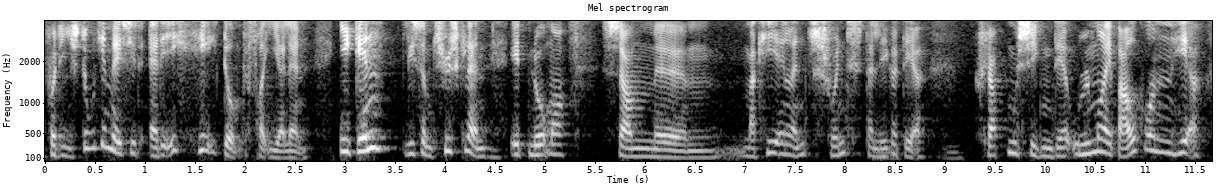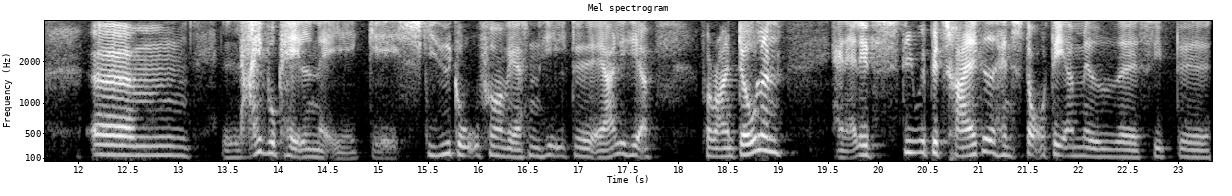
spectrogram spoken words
Fordi studiemæssigt er det ikke helt dumt fra Irland. Igen, ligesom Tyskland, et nummer, som øh, markerer en eller anden trend, der ligger der. Klopmusikken der ulmer i baggrunden her. Øhm, Live-vokalen er ikke skidegod for at være sådan helt øh, ærlig her. For Ryan Dolan, han er lidt stiv i betrækket. Han står der med øh, sit øh,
